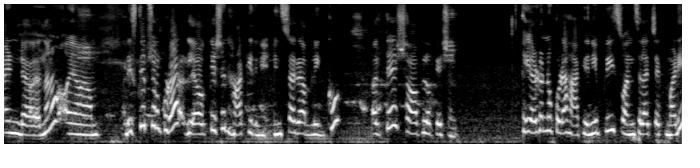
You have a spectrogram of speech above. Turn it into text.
ಆ್ಯಂಡ್ ನಾನು ಡಿಸ್ಕ್ರಿಪ್ಷನ್ ಕೂಡ ಲೊಕೇಶನ್ ಹಾಕಿದ್ದೀನಿ. ಇನ್ಸ್ಟಾಗ್ರಾಮ್ ಲಿಂಕು ಮತ್ತು ಶಾಪ್ ಲೊಕೇಶನ್ ಎರಡನ್ನೂ ಕೂಡ ಹಾಕಿದ್ದೀನಿ. ಪ್ಲೀಸ್ ಒಂದ್ಸಲ ಚೆಕ್ ಮಾಡಿ.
